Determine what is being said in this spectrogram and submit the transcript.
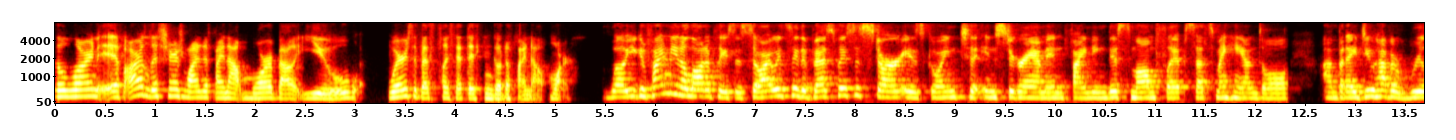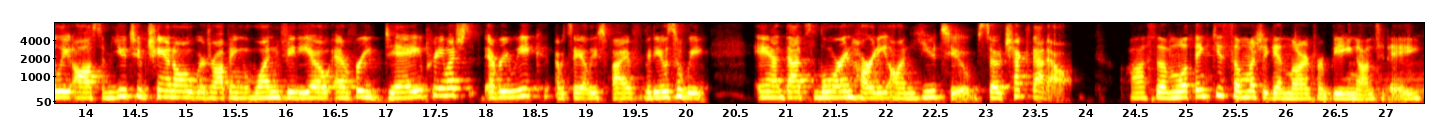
so lauren if our listeners wanted to find out more about you where's the best place that they can go to find out more well, you can find me in a lot of places. So I would say the best place to start is going to Instagram and finding this mom flips. That's my handle. Um, but I do have a really awesome YouTube channel. We're dropping one video every day, pretty much every week. I would say at least five videos a week and that's Lauren Hardy on YouTube. So check that out. Awesome. Well, thank you so much again, Lauren, for being on today.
